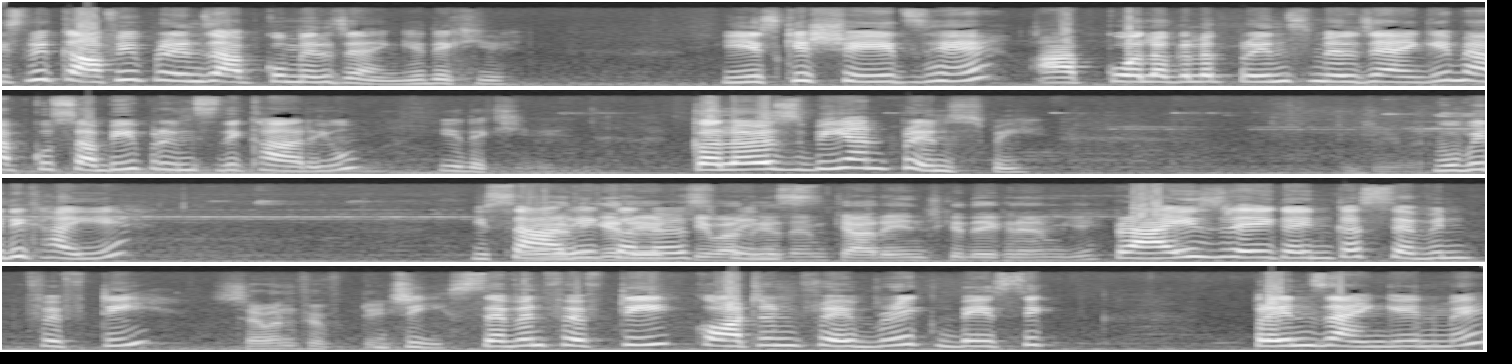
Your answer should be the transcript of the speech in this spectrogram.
इसमें काफ़ी प्रिंट्स आपको मिल जाएँगे देखिए। ये इसके शेड्स हैं। आपको अलग अलग प्रिंट्स मिल जाएँगे। मैं आपको सभी प्रिंट्स दिखा रही हूँ। ये देखिए। कलर्स भी एंड प्रिंट्स भी। वो भी दिखाइए। ये सारे कलर्स प्रिंट्स हम क्या रेंज के देख रहे हैं हम ये? प्राइस रहेगा इनका 750 750 जी 750 कॉटन फैब्रिक बेसिक प्रिंट्स आएँगे इनमें।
